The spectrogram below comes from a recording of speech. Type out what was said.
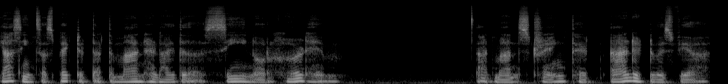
Yasin suspected that the man had either seen or heard him. That man's strength had added to his fear.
